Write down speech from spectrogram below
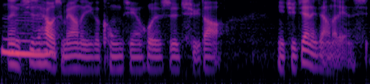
那你其实还有什么样的一个空间或者是渠道，你去建立这样的联系？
